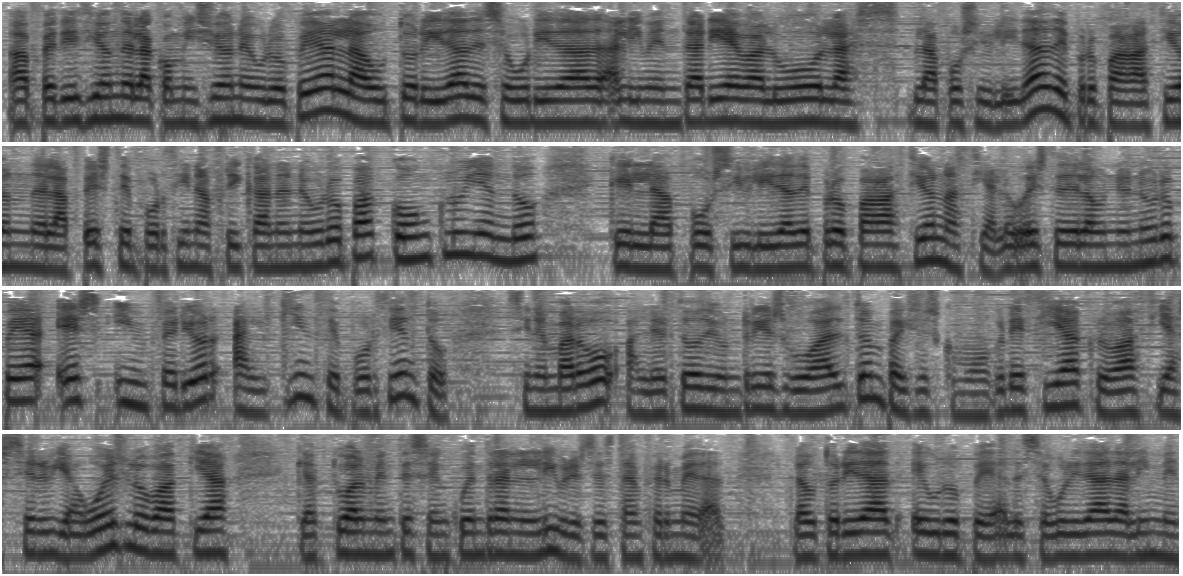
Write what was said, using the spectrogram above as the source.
A petición de la Comisión Europea, la Autoridad de Seguridad Alimentaria evaluó las- la posibilidad de propagación de la peste porcina africana en Europa, concluyendo que la posibilidad de propagación hacia el oeste de la Unión Europea es inferior al 15%. Sin embargo, alertó de un riesgo alto en países como Grecia, Croacia, Serbia o Eslovaquia, que actualmente se encuentran libres de esta enfermedad. La Autoridad Europea de Seguridad Alimentaria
